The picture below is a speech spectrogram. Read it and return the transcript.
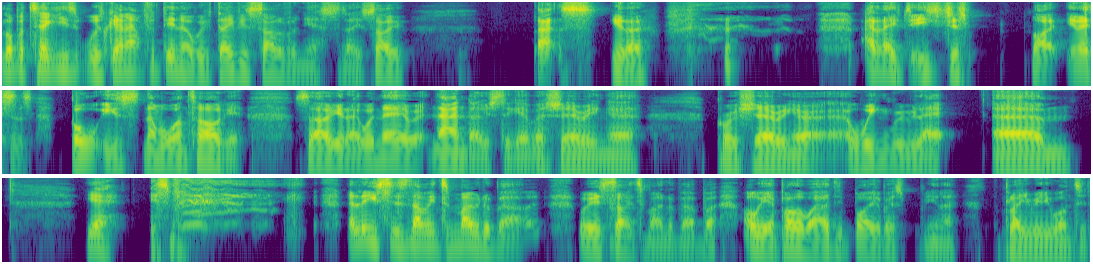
Lopetegui was going out for dinner with David Sullivan yesterday, so that's you know, and they, he's just like in essence bought his number one target. So you know when they're at Nando's together, sharing a probably sharing a, a wing roulette. Um, yeah, it's at least there's nothing to moan about. Well, there's something to moan about. But oh yeah, by the way, I did buy your best, you know, the play you really wanted.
